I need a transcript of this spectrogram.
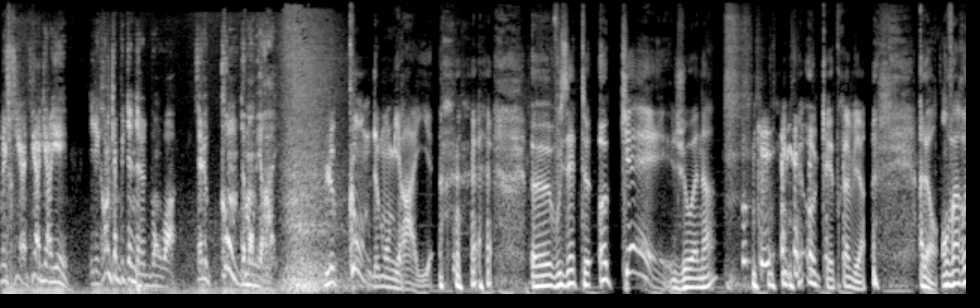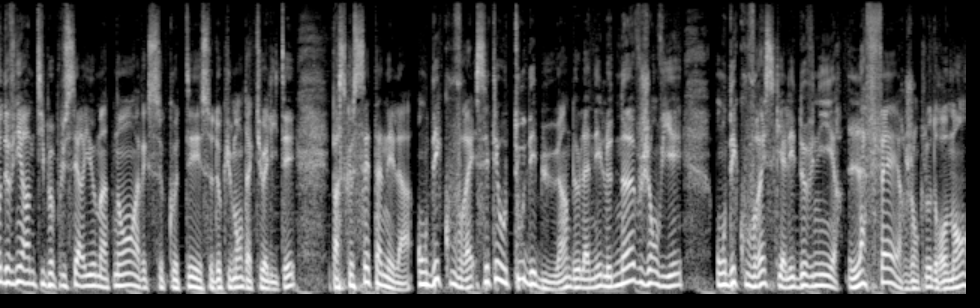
Mais si, la pierre guerrier, il est grand capitaine de notre bon roi. C'est le comte de Montmirail. Le comte de Montmirail. Euh, vous êtes OK, Johanna Ok. ok, très bien. Alors, on va redevenir un petit peu plus sérieux maintenant avec ce côté, ce document d'actualité, parce que cette année-là, on découvrait, c'était au tout début hein, de l'année, le 9 janvier, on découvrait ce qui allait devenir l'affaire Jean-Claude Roman,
